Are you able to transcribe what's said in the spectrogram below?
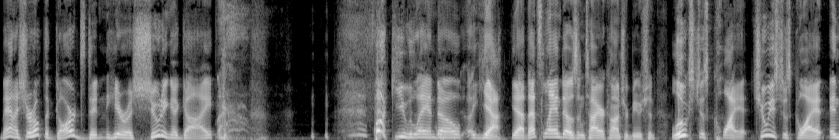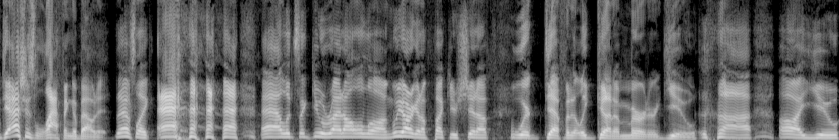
man, I sure hope the guards didn't hear us shooting a guy. Fuck you, Lando. Uh, yeah, yeah, that's Lando's entire contribution. Luke's just quiet, Chewie's just quiet, and Dash is laughing about it. That's like, ah, ah, looks like you were right all along. We are gonna fuck your shit up. We're definitely gonna murder you. Ah, oh, you,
